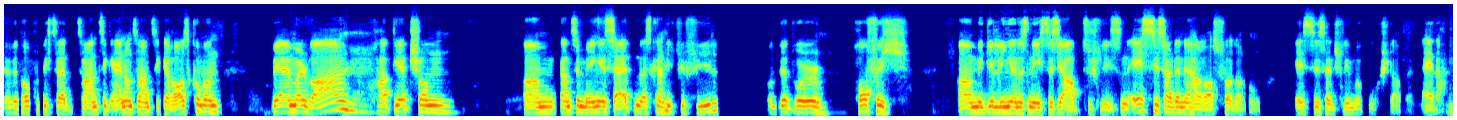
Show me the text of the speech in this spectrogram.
der wird hoffentlich 2021 herauskommen. Wer einmal war, hat jetzt schon ähm, ganze Menge Seiten, das kann nicht wie viel und wird wohl, hoffe ich, äh, mir gelingen, es nächstes Jahr abzuschließen. S ist halt eine Herausforderung. S ist ein schlimmer Buchstabe, leider.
